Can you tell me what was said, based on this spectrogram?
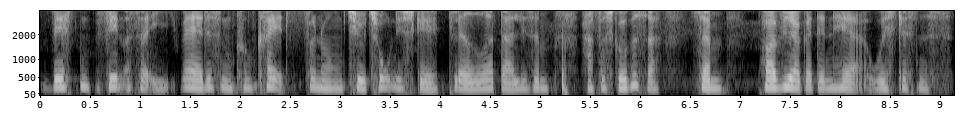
Vesten befinder sig i? Hvad er det sådan konkret for nogle teutoniske plader, der ligesom har forskubbet sig, som påvirker den her restlessness?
